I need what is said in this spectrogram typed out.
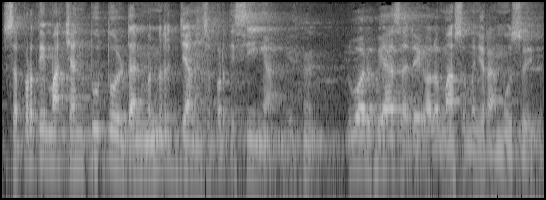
seperti macan tutul dan menerjang seperti singa gitu. luar biasa dia kalau masuk menyerang musuh itu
